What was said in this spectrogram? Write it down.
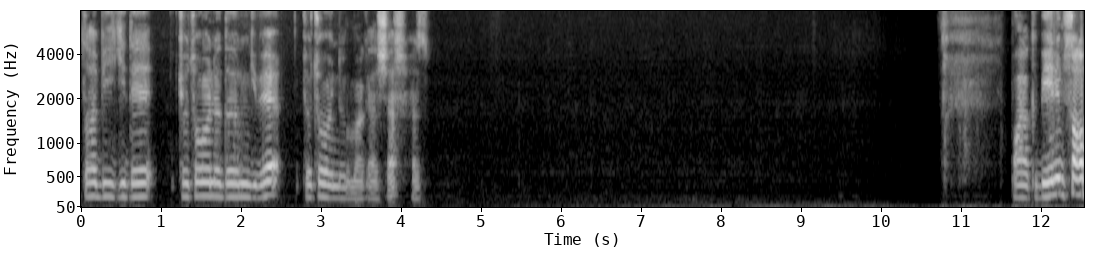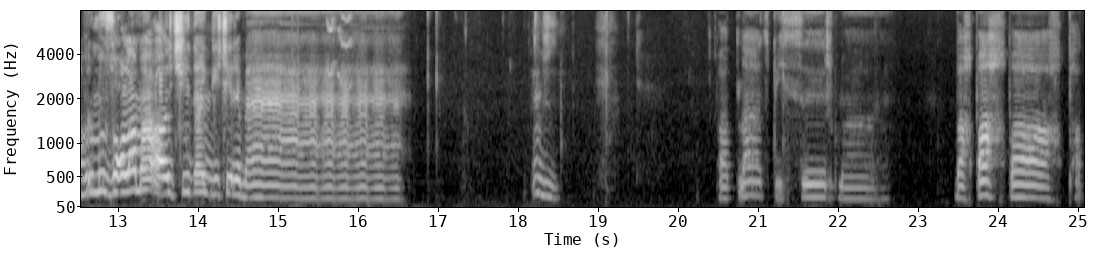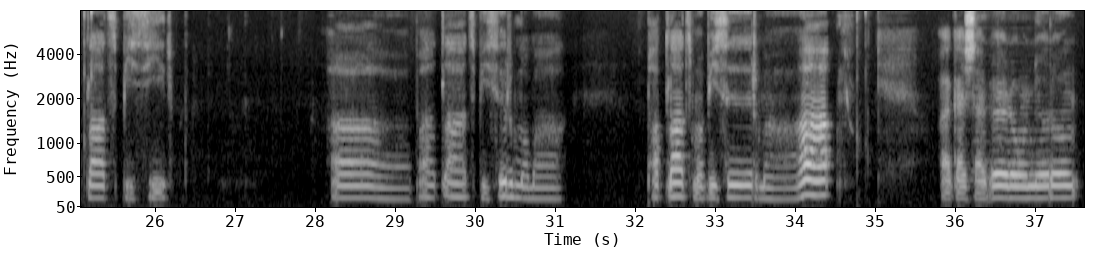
tabii ki de kötü oynadığım gibi kötü oynuyorum arkadaşlar. Bak benim sabrımı zorlama içinden geçerim. Patlat bir sırma. Bak bak bak patlat bir sır. Aa, patlat bir sırmama. Patlatma bir sırma. Arkadaşlar böyle oynuyorum.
